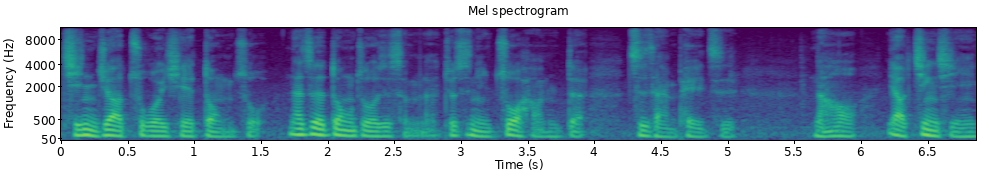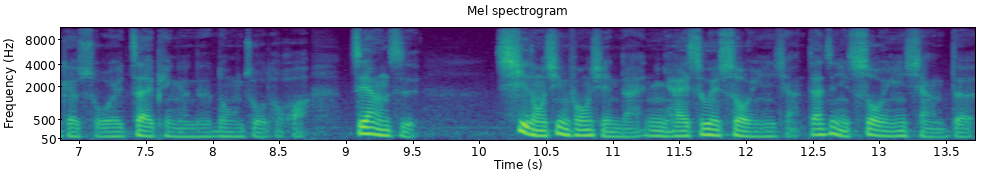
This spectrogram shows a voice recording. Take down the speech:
其实你就要做一些动作。那这个动作是什么呢？就是你做好你的资产配置，然后要进行一个所谓再平衡的动作的话，这样子系统性风险来，你还是会受影响，但是你受影响的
